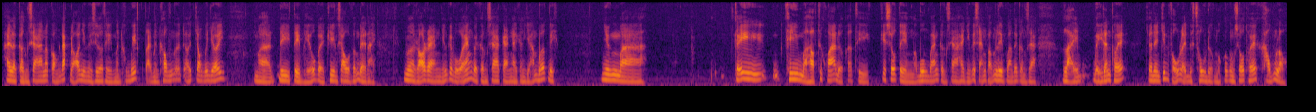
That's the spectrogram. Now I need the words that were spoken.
Hay là cần sa nó còn đắt đỏ như ngày xưa thì mình không biết. Tại mình không ở trong cái giới mà đi tìm hiểu về chuyên sâu về vấn đề này mà rõ ràng những cái vụ án về cần sa càng ngày càng giảm bớt đi. Nhưng mà cái khi mà hợp thức hóa được thì cái số tiền mà buôn bán cần sa hay những cái sản phẩm liên quan tới cần sa lại bị đánh thuế. Cho nên chính phủ lại được thu được một cái con số thuế khổng lồ.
